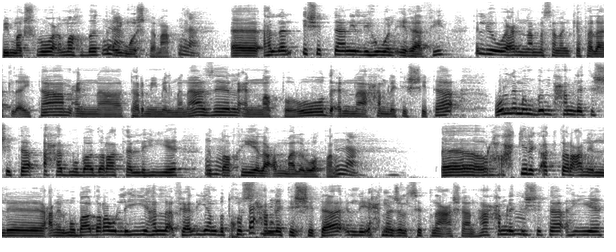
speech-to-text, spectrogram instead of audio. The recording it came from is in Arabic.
بمشروع نهضة نعم. أي مجتمع نعم. آه هلا الشيء الثاني اللي هو الإغاثي اللي هو عندنا مثلا كفالات الأيتام عندنا ترميم المنازل عندنا الطرود عندنا حملة الشتاء واللي من ضمن حملة الشتاء أحد مبادراتها اللي هي الطاقية لعمال الوطن. نعم. آه راح أحكي لك أكثر عن عن المبادرة واللي هي هلا فعليا بتخص حملة الشتاء اللي إحنا جلستنا عشانها. حملة مم. الشتاء هي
